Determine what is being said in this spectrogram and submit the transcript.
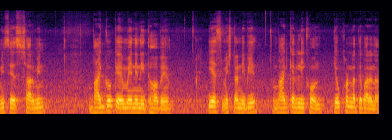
মিসেস শারমিন, ভাগ্যকে মেনে নিতে হবে। ইয়েস, মিস্টার নিবিড় ভাগ্যের লিখন কেউ খণ্ডাতে পারে না।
